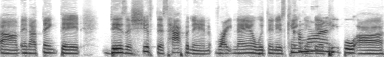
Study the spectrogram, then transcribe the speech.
Um, and I think that there's a shift that's happening right now within his kingdom that people are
